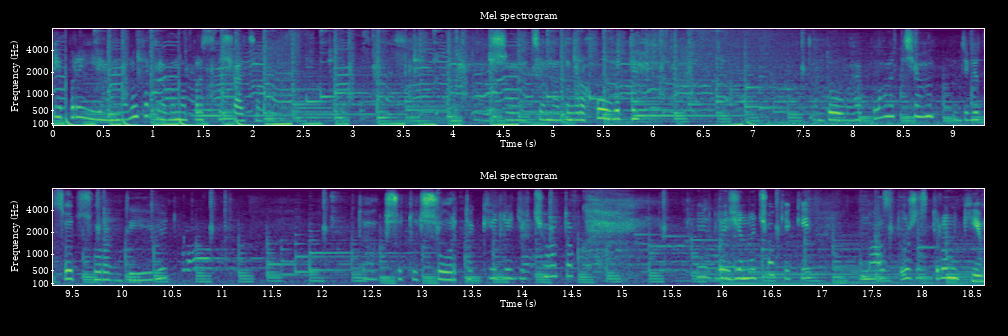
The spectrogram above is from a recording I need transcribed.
І приємно. Ну таке воно присвячається. Дуже це треба враховувати. Довге плаття 949. Так, що тут шортики для дівчаток. І для жіночок, які у нас дуже стрункі.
